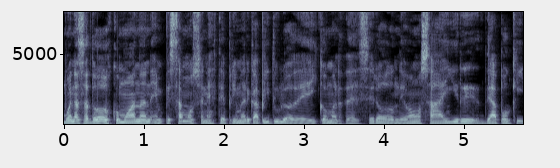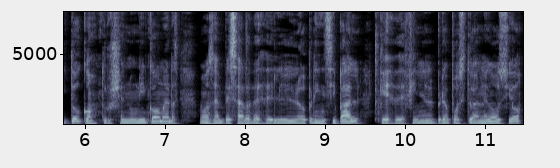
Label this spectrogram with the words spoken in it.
Buenas a todos, ¿cómo andan? Empezamos en este primer capítulo de e-commerce desde cero, donde vamos a ir de a poquito construyendo un e-commerce. Vamos a empezar desde lo principal, que es definir el propósito del negocio,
